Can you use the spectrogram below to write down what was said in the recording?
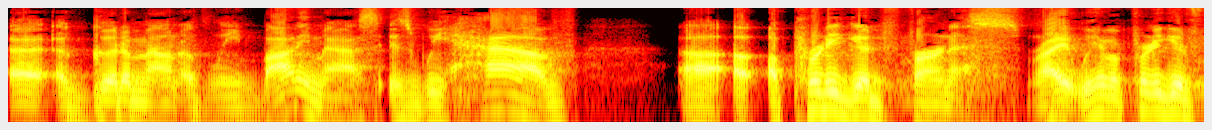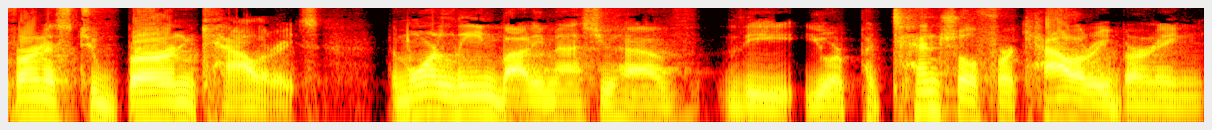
a, a good amount of lean body mass is we have uh, a, a pretty good furnace, right? We have a pretty good furnace to burn calories. The more lean body mass you have, the your potential for calorie burning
